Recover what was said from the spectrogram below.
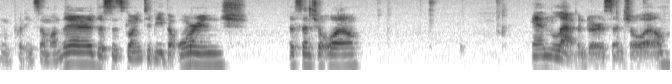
I'm putting some on there. This is going to be the orange essential oil and lavender essential oil.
